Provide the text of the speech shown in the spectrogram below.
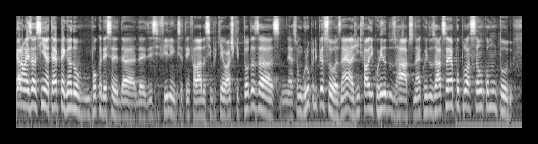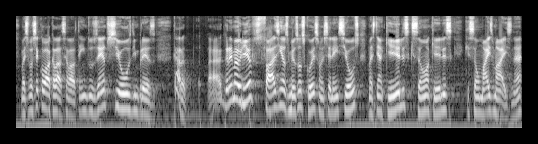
Cara, mas assim, até pegando um pouco desse, da- da- desse feeling que você tem falado, assim, porque eu acho que todas as. né, são um grupo de pessoas, né? A gente fala de corrida dos ratos, né? Corrida dos ratos é a população como um todo. Mas se você coloca lá, sei lá, tem 200 CEOs de empresas, cara. A grande maioria fazem as mesmas coisas, são excelentes CEOs, mas tem aqueles que são aqueles que são mais mais, né?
